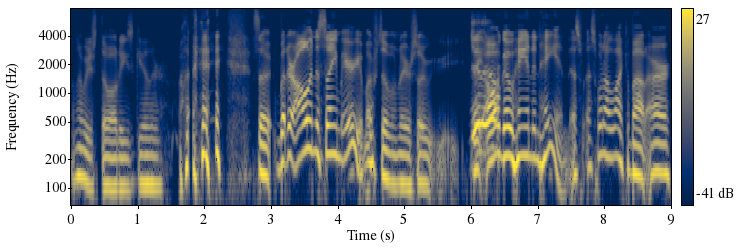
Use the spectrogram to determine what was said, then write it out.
I know we just throw all these together. so, but they're all in the same area. Most of them there, so Yeah, they they all go hand in hand. That's that's what I like about our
